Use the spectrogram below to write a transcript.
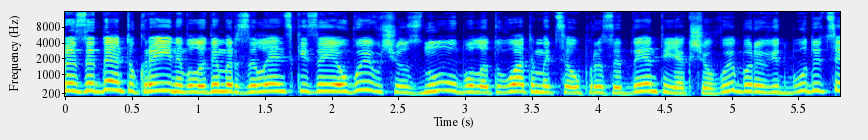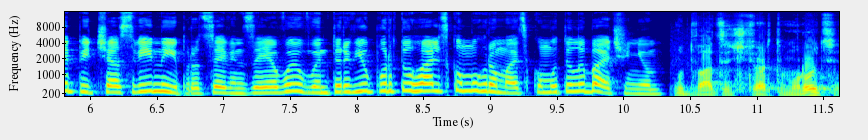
Президент України Володимир Зеленський заявив, що знову балотуватиметься у президенти, якщо вибори відбудуться під час війни. Про це він заявив в інтерв'ю португальському громадському телебаченню. у 24-му році,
